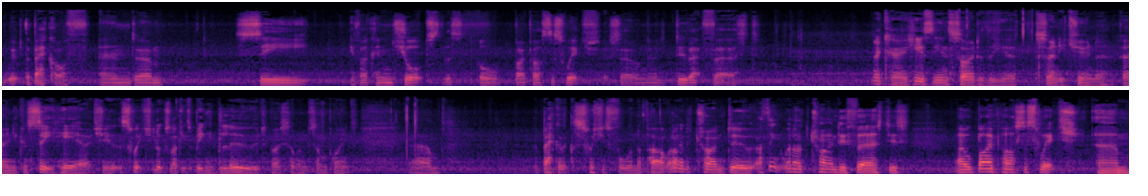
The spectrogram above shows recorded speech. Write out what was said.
whip the back off and um, see if I can short this or bypass the switch. So I'm going to do that first. Okay, here's the inside of the uh, Sony tuner, and you can see here actually that the switch looks like it's been glued by someone at some point. Um, the back of the switch has fallen apart. What I'm going to try and do, I think what I'll try and do first is I will bypass the switch. Um,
